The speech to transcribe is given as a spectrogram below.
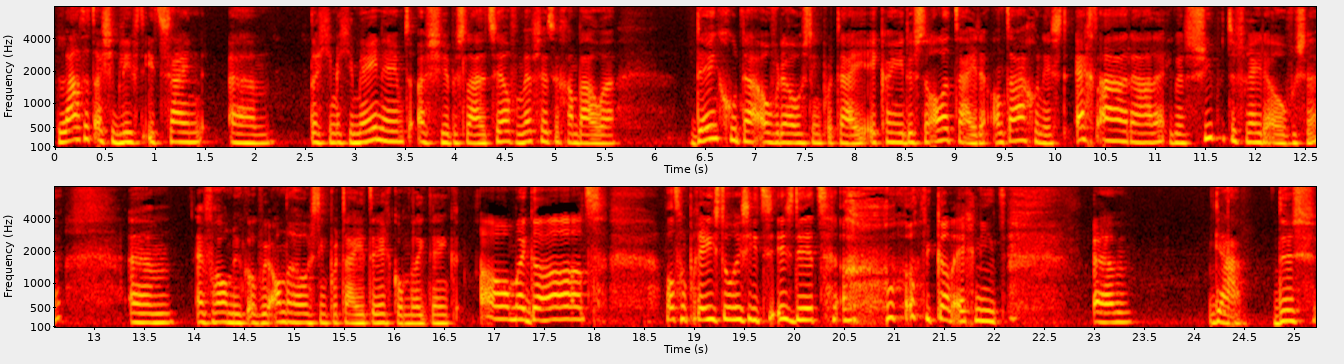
Laat het alsjeblieft iets zijn um, dat je met je meeneemt als je besluit zelf een website te gaan bouwen. Denk goed na over de hostingpartijen. Ik kan je dus ten alle tijden Antagonist echt aanraden. Ik ben super tevreden over ze. Um, en vooral nu ik ook weer andere hostingpartijen tegenkom, dat ik denk: oh my god wat voor prehistorisch iets is dit? Die kan echt niet. Um, ja, dus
